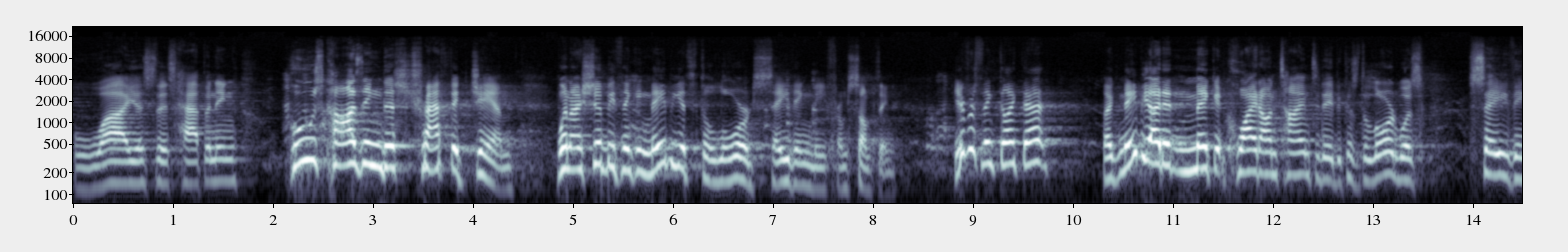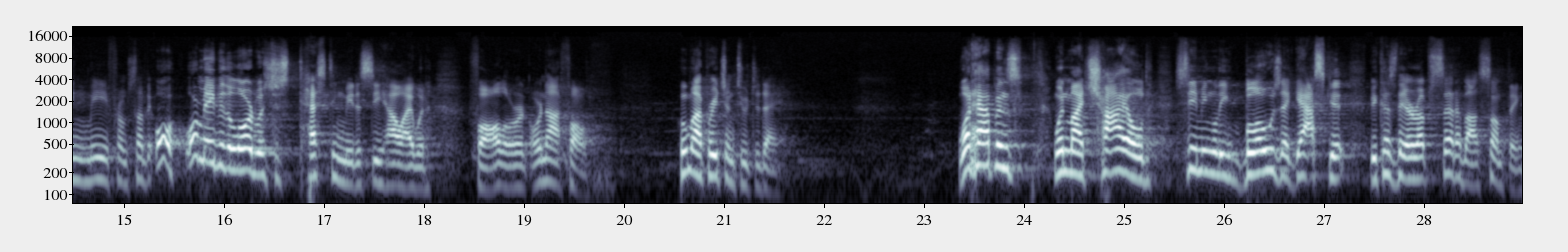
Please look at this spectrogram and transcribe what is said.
why is this happening? Who's causing this traffic jam? When I should be thinking, maybe it's the Lord saving me from something. You ever think like that? Like maybe I didn't make it quite on time today because the Lord was saving me from something. Or, or maybe the Lord was just testing me to see how I would fall or, or not fall. Who am I preaching to today? What happens when my child seemingly blows a gasket because they are upset about something?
